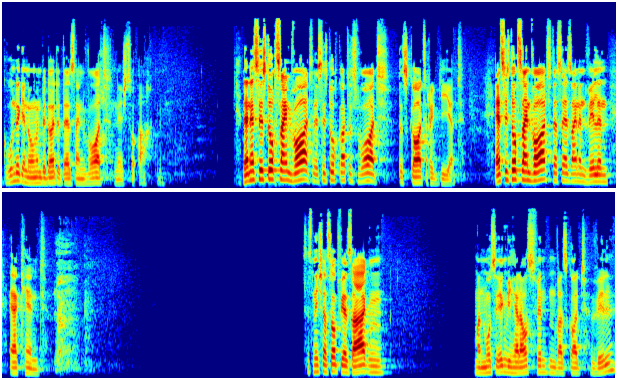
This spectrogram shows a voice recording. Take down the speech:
Grunde genommen bedeutet es, sein Wort nicht zu achten. Denn es ist durch sein Wort, es ist durch Gottes Wort, dass Gott regiert. Es ist durch sein Wort, dass er seinen Willen erkennt. Es ist nicht, als ob wir sagen, man muss irgendwie herausfinden, was Gott will.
